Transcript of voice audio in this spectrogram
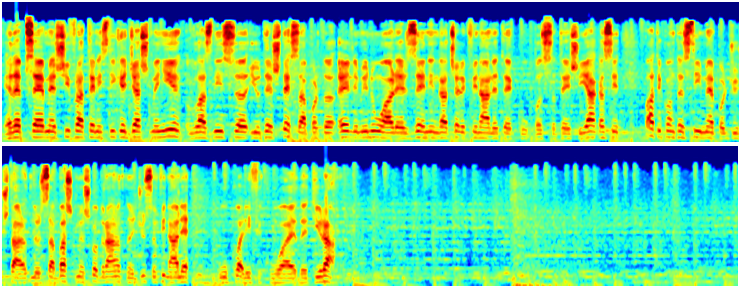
Edhe pse me shifra tenistike 6 me 1, Vllaznisë iu desh shtesa për të eliminuar Erzenin nga çerekfinalet e kupës. Te Reshit Rusi, pati kontestime për gjyqtarët, ndërsa bashkë me shkodranët në gjysmëfinale u kualifikua edhe Tira.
